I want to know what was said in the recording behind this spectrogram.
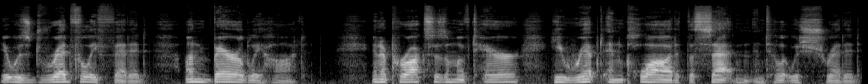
It was dreadfully fetid, unbearably hot. In a paroxysm of terror, he ripped and clawed at the satin until it was shredded.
